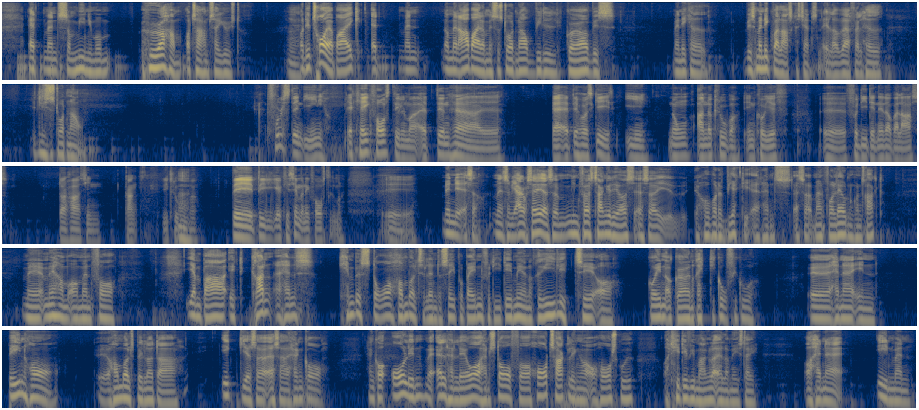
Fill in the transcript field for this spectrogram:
at man som minimum hører ham og tager ham seriøst. Mm. Og det tror jeg bare ikke, at man, når man arbejder med så stort et navn, ville gøre, hvis man ikke havde, hvis man ikke var Lars Christiansen, eller i hvert fald havde et lige så stort navn. Fuldstændig enig. Jeg kan ikke forestille mig, at den her, øh, ja, at det har sket i nogle andre klubber end KF, øh, fordi det netop er Lars, der har sin gang i klubben Mm. her. Det, det, jeg kan simpelthen ikke forestille mig det. Øh, Men, øh, altså, men som Jacob sagde, altså, min første tanke det er også, altså, øh, jeg håber da virkelig, at hans, altså, man får lavet en kontrakt med, med ham, og man får jamen, bare et græn af hans kæmpe store håndboldtalent at se på banen, fordi det er mere end rigeligt til at gå ind og gøre en rigtig god figur. Øh, han er en benhård øh, håndboldspiller, der ikke giver sig, altså han går han går all in med alt, han laver, og han står for hårde taklinger og hårde skud. Og det er det, vi mangler allermest af. Og han er en, mand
